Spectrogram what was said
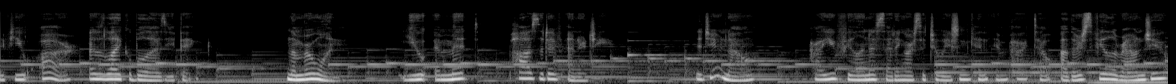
if you are as likable as you think. Number one, you emit positive energy. Did you know how you feel in a setting or situation can impact how others feel around you?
